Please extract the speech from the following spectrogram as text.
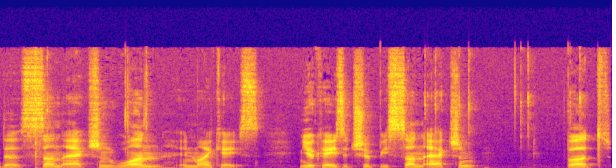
the sun action 1 in my case. In your case it should be sun action, but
